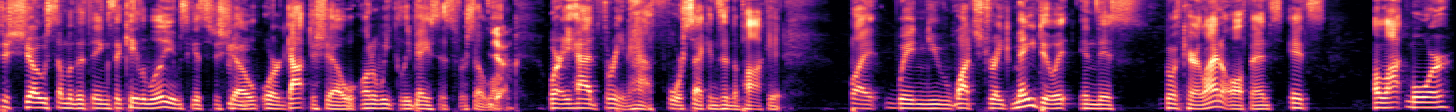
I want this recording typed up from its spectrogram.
to show some of the things that Caleb Williams gets to show mm-hmm. or got to show on a weekly basis for so long, Yeah. Where he had three and a half, four seconds in the pocket. But when you watch Drake Maye do it in this North Carolina offense, it's a lot more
